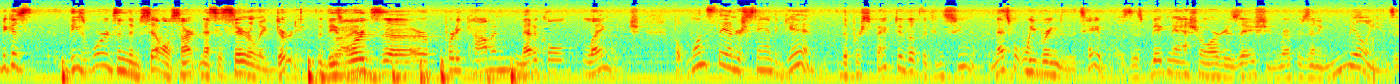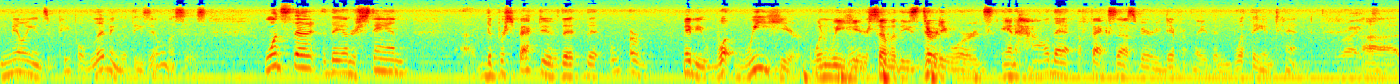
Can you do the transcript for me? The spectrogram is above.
because these words in themselves aren't necessarily dirty. These right. words uh, are pretty common medical language. But once they understand again the perspective of the consumer, and that's what we bring to the table, is this big national organization representing millions and millions of people living with these illnesses. Once that they understand uh, the perspective that, that or maybe what we hear when we hear some of these dirty words, and how that affects us very differently than what they intend. Right. Uh,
